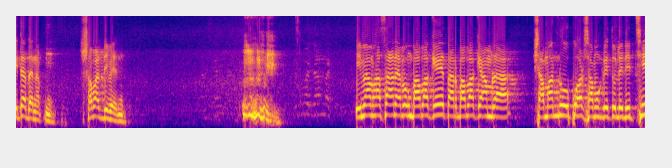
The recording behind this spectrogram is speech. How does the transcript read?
এটা দেন আপনি, সবার দিবেন। ইমাম হাসান এবং বাবাকে, তার বাবাকে আমরা সামান্য উপহার সামগ্রী তুলে দিচ্ছি।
